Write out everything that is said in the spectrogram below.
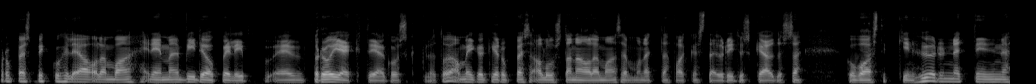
rupes pikkuhiljaa olemaan enemmän videopeliprojekteja, koska kyllä tuo Amigakin rupesi alustana olemaan semmoinen, että vaikka sitä yrityskäytössä kovastikin hyödynnettiin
